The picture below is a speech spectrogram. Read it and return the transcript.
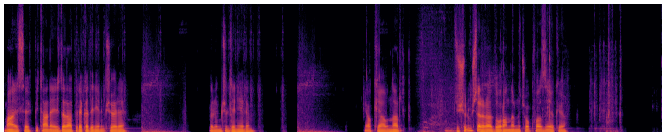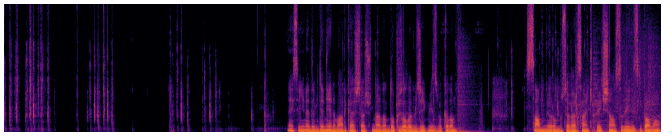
Maalesef. Bir tane ejderha plaka deneyelim şöyle. Ölümcül deneyelim. Yok ya bunlar düşürmüşler herhalde oranlarını. Çok fazla yakıyor. Neyse yine de bir deneyelim arkadaşlar. Şunlardan 9 alabilecek miyiz bakalım. Sanmıyorum bu sefer sanki pek şanslı değiliz gibi ama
